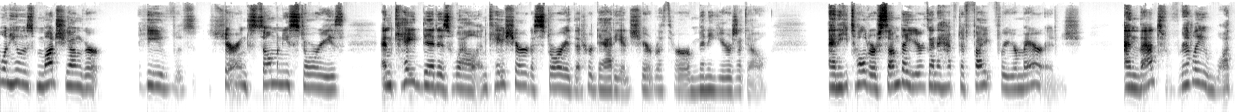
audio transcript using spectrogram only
when he was much younger, he was sharing so many stories and Kay did as well. And Kay shared a story that her daddy had shared with her many years ago. And he told her, someday you're going to have to fight for your marriage. And that's really what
